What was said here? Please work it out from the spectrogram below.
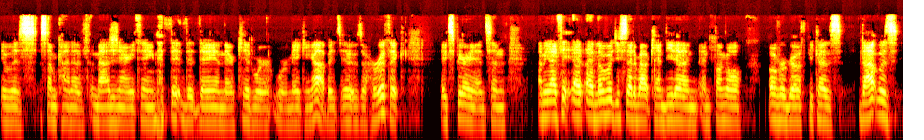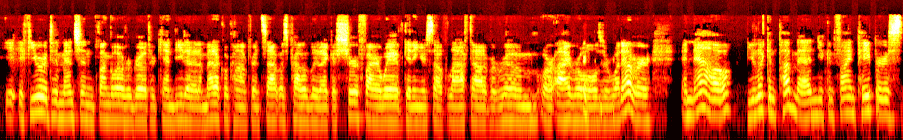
it was some kind of imaginary thing that they, that they and their kid were were making up. It, it was a horrific experience, and I mean, I think I, I love what you said about candida and, and fungal overgrowth because that was if you were to mention fungal overgrowth or candida at a medical conference that was probably like a surefire way of getting yourself laughed out of a room or eye rolls or whatever. And now you look in pubmed and you can find papers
